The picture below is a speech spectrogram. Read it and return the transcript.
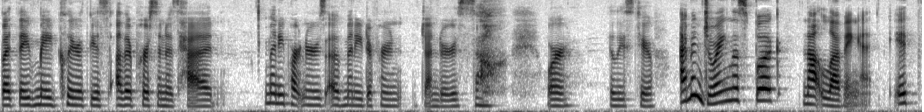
but they've made clear that this other person has had many partners of many different genders. So, or at least two. I'm enjoying this book, not loving it. It's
